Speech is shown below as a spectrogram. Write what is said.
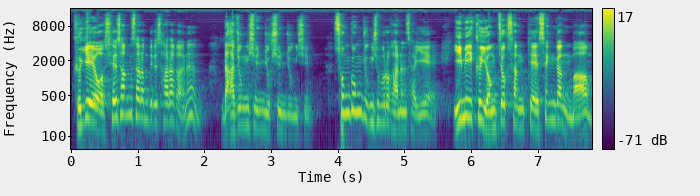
그게요, 세상 사람들이 살아가는 나중심, 육신중심, 성공중심으로 가는 사이에 이미 그 영적 상태, 생각, 마음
